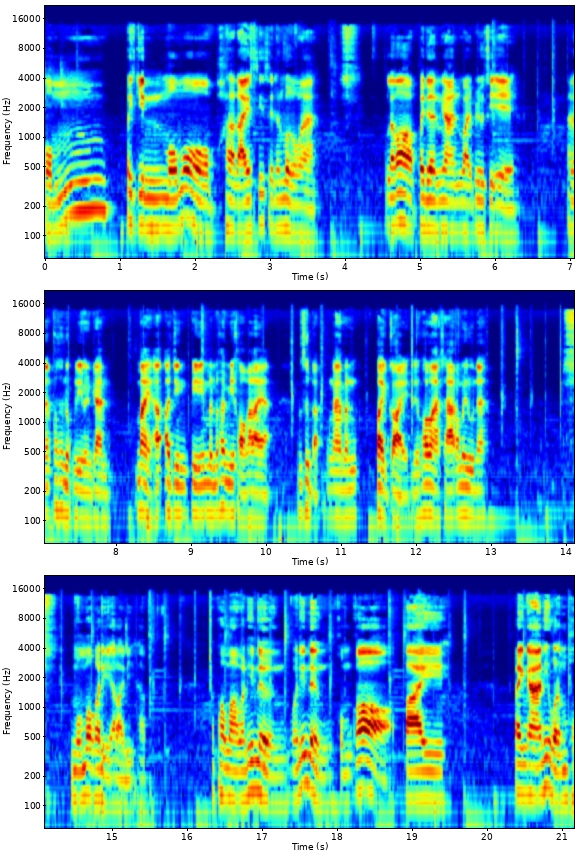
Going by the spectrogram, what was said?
ผมไปกินโมโม่พาราไดซ์ที่เซนทรัลเวิลด์มา แล้วก็ไปเดินงาน YWCA อันนั้นก็สนุกดีเหมือนกัน ไม่เอาเอาจริงปีนี้มันไม่ค่อยมีของอะไรอะรู้สึกแบบงานมันปล่อยก่อยหรือพอมาช้าก็ไม่รู้นะโมโม่ก็ดีอร่อยดีครับแล้วพอมาวันที่หนึ่งวันที่หนึ่งผมก็ไปไปงานที่หัวลำโพ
